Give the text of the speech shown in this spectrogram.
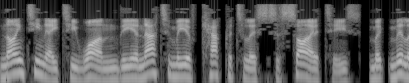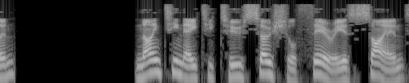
1981 The Anatomy of Capitalist Societies, Macmillan. 1982 Social Theory as Science,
